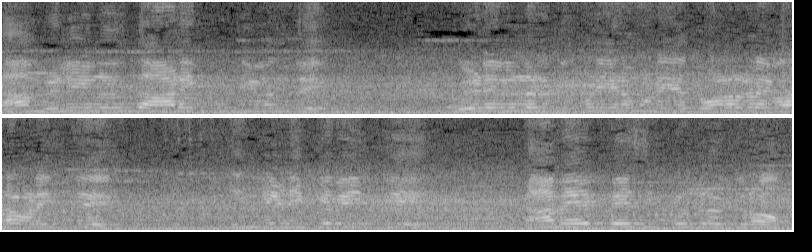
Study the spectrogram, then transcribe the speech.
நாம் வெளியிலிருந்து ஆடை கூட்டி வந்து வீடுகளில் இருக்கக்கூடிய நம்முடைய தோழர்களை வரவழைத்து இங்கே நிற்க வைத்து நாமே பேசிக் கொண்டிருக்கிறோம்.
